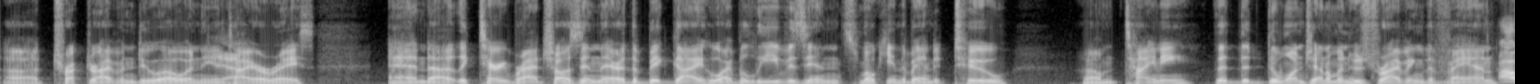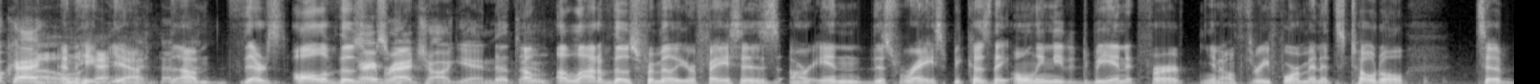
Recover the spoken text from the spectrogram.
uh, truck driving duo in the entire race. And uh, like Terry Bradshaw's in there, the big guy who I believe is in Smokey and the Bandit 2 um, Tiny, the, the the one gentleman who's driving the van. Okay. and he, okay. yeah, um, there's all of those. Terry Bradshaw again. A, too. a lot of those familiar faces are in this race because they only needed to be in it for you know three four minutes total to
